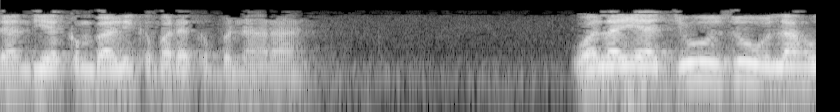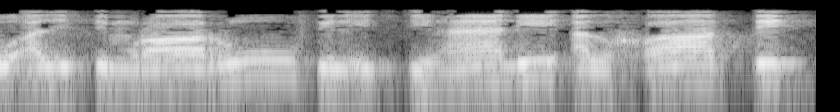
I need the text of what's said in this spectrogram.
dan dia kembali kepada kebenaran. Wala yajuzu lahu al-istimraru fil ijtihadi al-khati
